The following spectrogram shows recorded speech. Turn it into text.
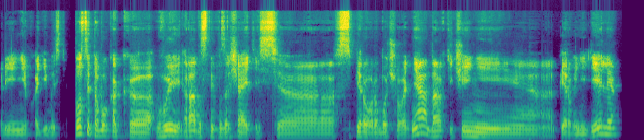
при необходимости. После того, как э, вы радостно возвращаетесь э, с первого рабочего дня, да, в течение первой недели,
